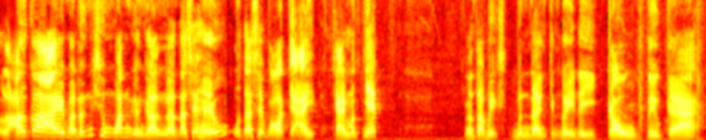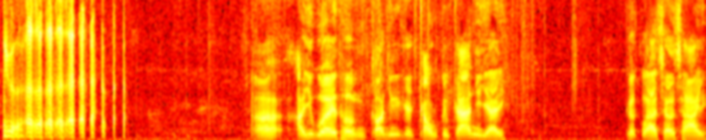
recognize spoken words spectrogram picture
lỡ có ai mà đứng xung quanh gần gần người ta sẽ hiểu người ta sẽ bỏ chạy chạy mất dép. Người ta biết mình đang chuẩn bị đi cầu tiêu cá đó, ở dưới quê thường có những cái cầu tiêu cá như vậy. Rất là sơ sài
